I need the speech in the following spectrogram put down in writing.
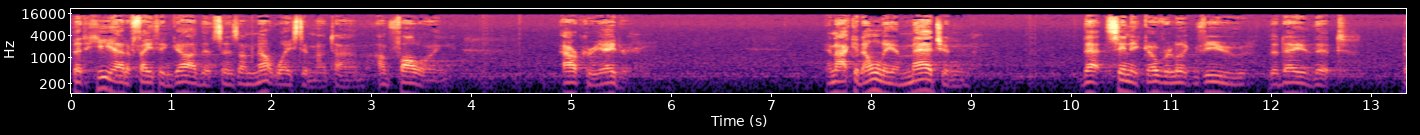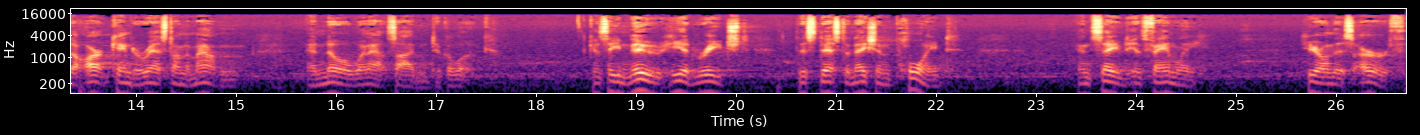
But he had a faith in God that says, I'm not wasting my time. I'm following our Creator. And I can only imagine that scenic overlooked view the day that the ark came to rest on the mountain and Noah went outside and took a look. Because he knew he had reached this destination point and saved his family here on this earth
